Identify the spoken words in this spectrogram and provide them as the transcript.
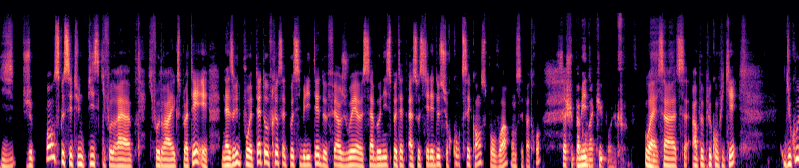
je pense que c'est une piste qu'il faudra qu'il faudra exploiter et Nazrid pourrait peut-être offrir cette possibilité de faire jouer euh, Sabonis peut-être associer les deux sur courte séquence pour voir on ne sait pas trop ça je suis pas convaincu pour le coup ouais ça c'est un peu plus compliqué du coup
